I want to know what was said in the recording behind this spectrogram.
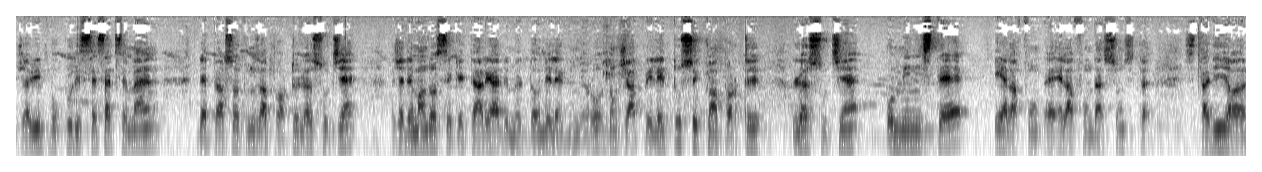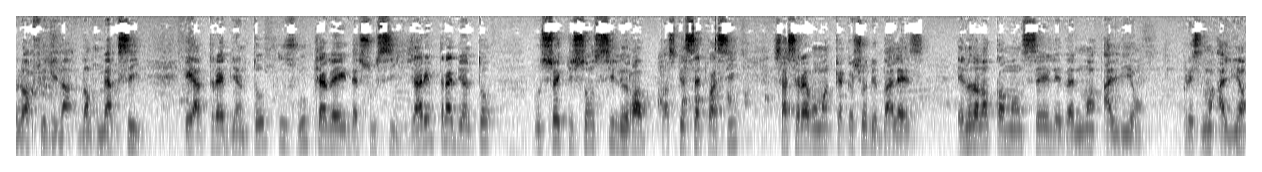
J'ai eu beaucoup de cette semaine des personnes qui nous apportent leur soutien. J'ai demandé au secrétariat de me donner les numéros. Donc, j'ai appelé tous ceux qui ont apporté leur soutien au ministère et à la, fondation, c'est- c'est-à-dire euh, l'orphelinat. Donc, merci. Et à très bientôt pour vous qui avez des soucis. J'arrive très bientôt pour ceux qui sont sur l'Europe. Parce que cette fois-ci, ça serait vraiment quelque chose de balèze. Et nous allons commencer l'événement à Lyon. Précisément à Lyon.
